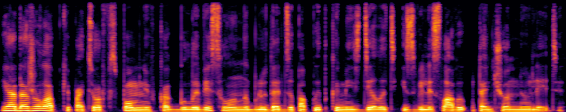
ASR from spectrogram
Я даже лапки потер, вспомнив, как было весело наблюдать за попытками сделать из Велеславы утонченную леди.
